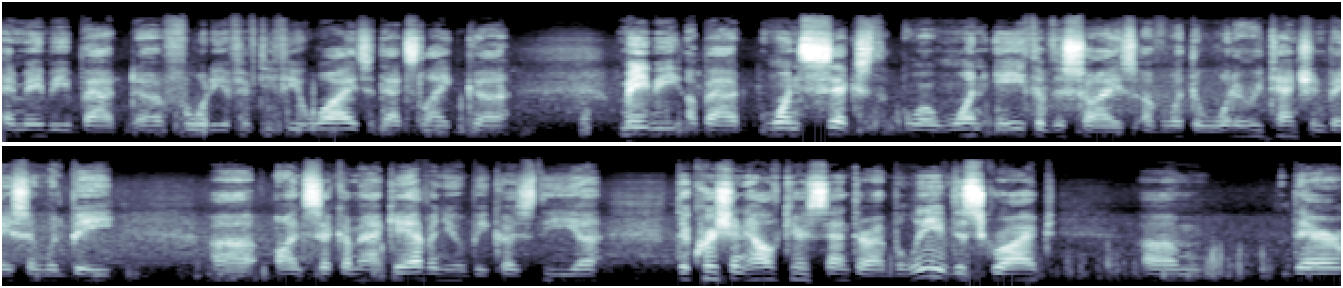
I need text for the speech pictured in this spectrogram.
and maybe about uh, 40 or 50 feet wide. So that's like uh, maybe about one sixth or one eighth of the size of what the water retention basin would be uh, on Sicomac Avenue, because the uh, the Christian Healthcare Center, I believe, described. Um, their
